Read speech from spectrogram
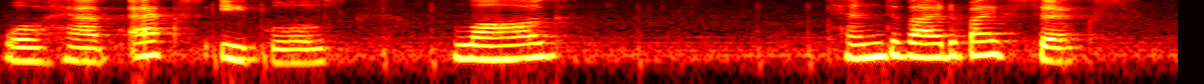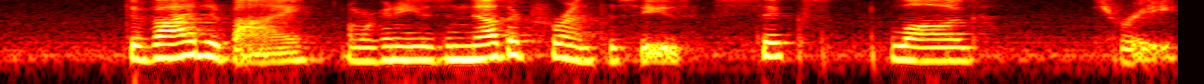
we'll have x equals log 10 divided by 6 divided by, and we're going to use another parentheses, 6 log 3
